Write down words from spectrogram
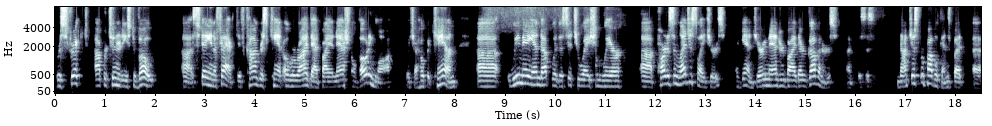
restrict opportunities to vote, uh, stay in effect. If Congress can't override that by a national voting law, which I hope it can, uh, we may end up with a situation where uh, partisan legislatures, again, gerrymandered by their governors, this is not just Republicans, but uh,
